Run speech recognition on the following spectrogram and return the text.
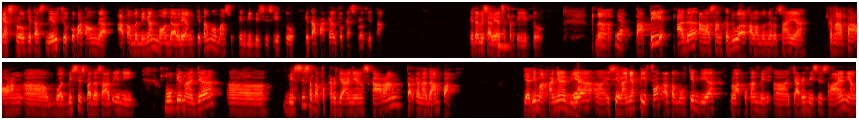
Cash flow kita sendiri cukup atau enggak atau mendingan modal yang kita mau masukin di bisnis itu kita pakai untuk cash flow kita kita bisa lihat hmm. seperti itu nah ya. tapi ada alasan kedua kalau menurut saya kenapa orang uh, buat bisnis pada saat ini mungkin aja uh, bisnis atau pekerjaannya yang sekarang terkena dampak jadi makanya dia ya. uh, istilahnya pivot atau mungkin dia melakukan uh, cari bisnis lain yang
